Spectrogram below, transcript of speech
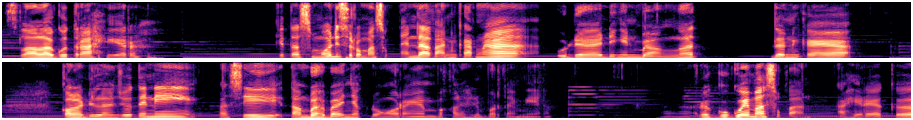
setelah lagu terakhir, kita semua disuruh masuk tenda kan karena udah dingin banget dan kayak kalau dilanjutin nih pasti tambah banyak dong orang yang bakal hipotermia. Regu gue masuk kan, akhirnya ke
